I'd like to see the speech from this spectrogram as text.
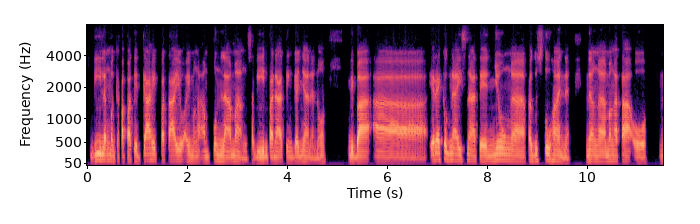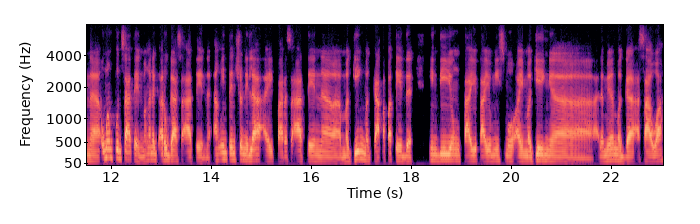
bilang magkakapatid kahit pa tayo ay mga ampun lamang. Sabihin pa natin ganyan, ano? 'Di ba? Uh, i-recognize natin yung uh, kagustuhan ng uh, mga tao na umampun sa atin, mga nag-aruga sa atin. Ang intensyon nila ay para sa atin na uh, maging magkakapatid, hindi yung tayo-tayo mismo ay maging uh, alam mo 'yun, mag-asawa,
